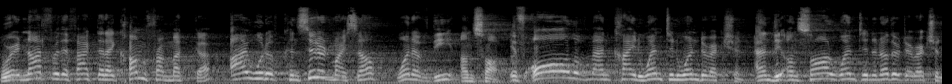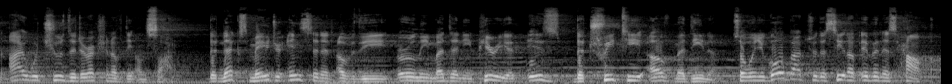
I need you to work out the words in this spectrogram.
Were it not for the fact that I come from Mecca, I would have considered myself one of the Ansar. If all of mankind went in one direction and the Ansar went in another direction, I would choose the direction of the Ansar. The next major incident of the early Madani period is the Treaty of Medina. So when you go back to the seat of Ibn Ishaq,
